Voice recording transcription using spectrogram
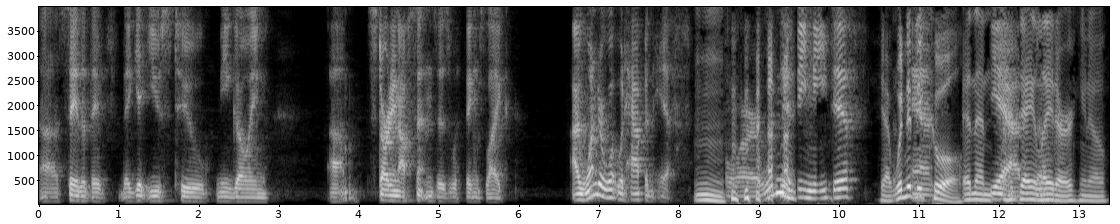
uh, say that they've they get used to me going, um, starting off sentences with things like, "I wonder what would happen if," Mm. or "Wouldn't it be neat if?" Yeah, wouldn't it be cool? And then Yeah, a day so- later, you know,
